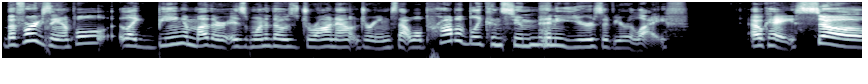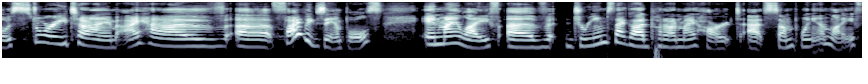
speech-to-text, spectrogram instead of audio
But for example, like being a mother is one of those drawn out dreams that will probably consume many years of your life. Okay, so story time. I have uh, five examples in my life of dreams that God put on my heart at some point in life,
